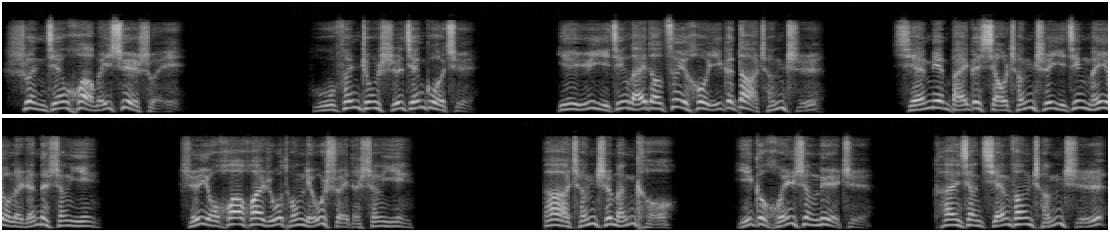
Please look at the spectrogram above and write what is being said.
瞬间化为血水。五分钟时间过去，夜雨已经来到最后一个大城池，前面百个小城池已经没有了人的声音，只有哗哗如同流水的声音。大城池门口，一个魂圣略至，看向前方城池，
